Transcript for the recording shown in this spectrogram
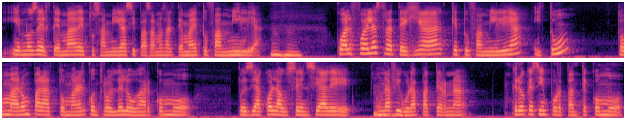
irnos del tema de tus amigas y pasarnos al tema de tu familia. ¿Cuál fue la estrategia que tu familia y tú tomaron para tomar el control del hogar como, pues ya con la ausencia de una figura paterna? Creo que es importante como,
